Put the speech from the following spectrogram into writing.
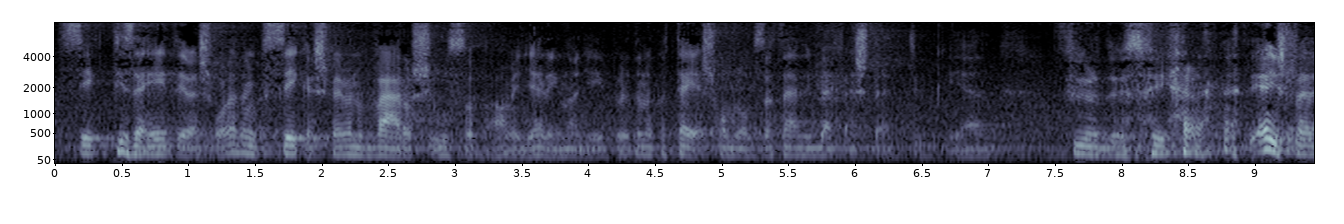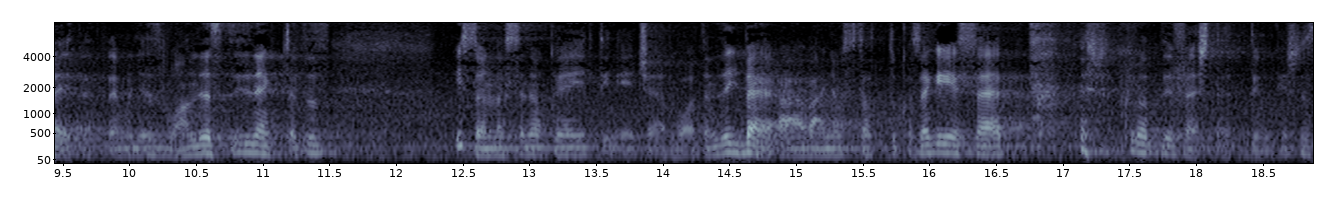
Szék, 17 éves voltam, amikor Székesfehérben a városi úszoda, ami egy elég nagy épület, annak a teljes homlokzatán így befestettük, ilyen fürdőző jelenet. Én is felejtettem, hogy ez van, de így tehát az, viszonylag szerintem akkor egy tinédzser voltam. De így beállványoztattuk az egészet, és akkor ott festettünk, és ez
